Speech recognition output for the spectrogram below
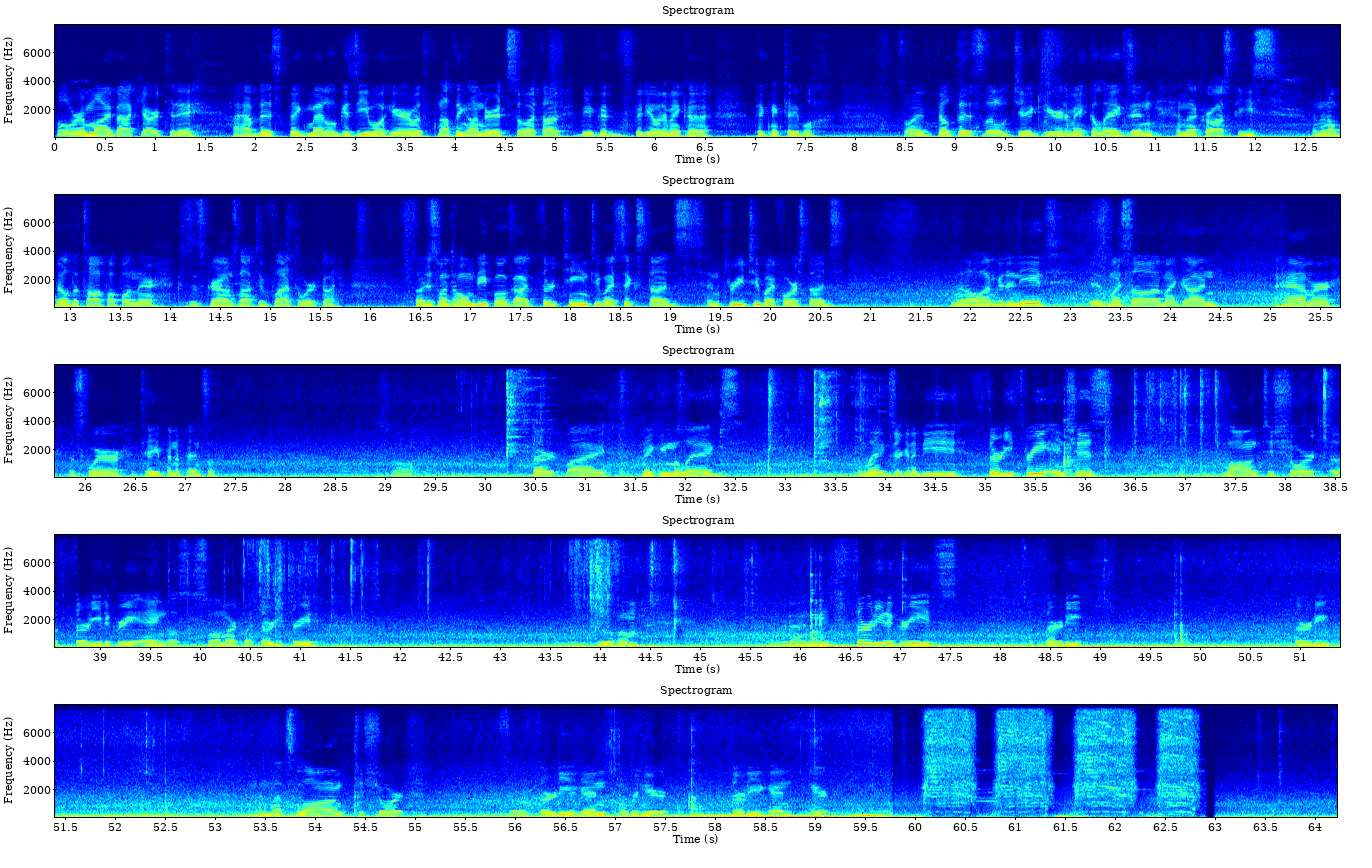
Well, we're in my backyard today. I have this big metal gazebo here with nothing under it, so I thought it'd be a good video to make a picnic table. So I built this little jig here to make the legs in and the cross piece, and then I'll build the top up on there because this ground's not too flat to work on. So I just went to Home Depot, got 13 2x6 studs and three 2x4 studs. And then all I'm gonna need is my saw, my gun, a hammer, a square, a tape, and a pencil. So start by making the legs. The legs are gonna be 33 inches long to short of 30 degree angles. So I'll mark my 33. And two of them. I'm gonna need 30 degrees. So 30, 30, and that's long to short. So 30 again over here, 30 again here.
